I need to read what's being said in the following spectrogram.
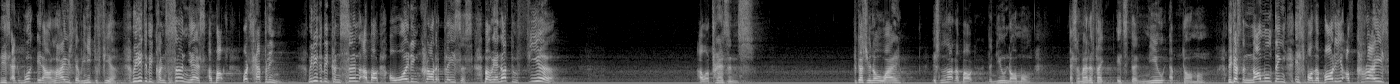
is at work in our lives that we need to fear. We need to be concerned, yes, about what's happening. We need to be concerned about avoiding crowded places, but we are not to fear our presence. Because you know why? It's not about the new normal. As a matter of fact, it's the new abnormal. Because the normal thing is for the body of Christ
